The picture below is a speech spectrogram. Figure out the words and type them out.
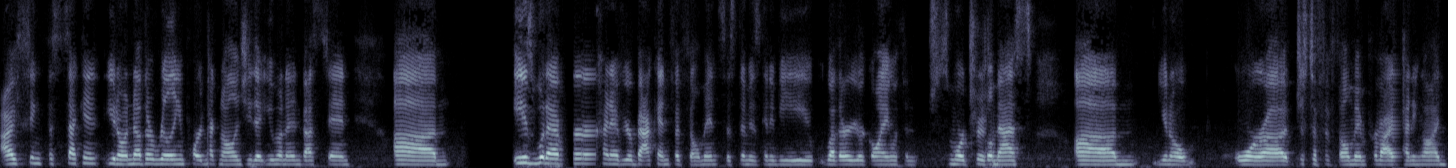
I think the second, you know, another really important technology that you want to invest in um, is whatever kind of your back end fulfillment system is going to be, whether you're going with a more traditional OMS, um, you know, or uh, just a fulfillment provider, depending on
